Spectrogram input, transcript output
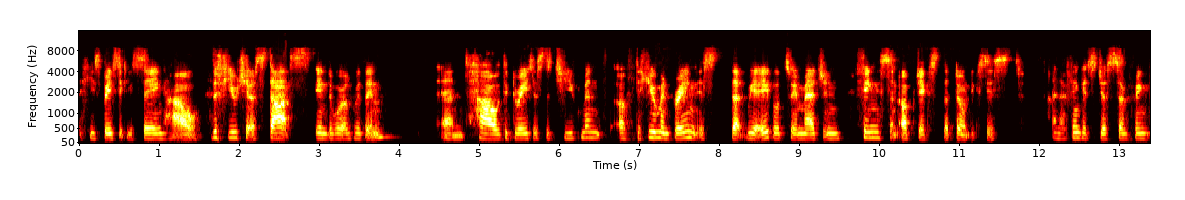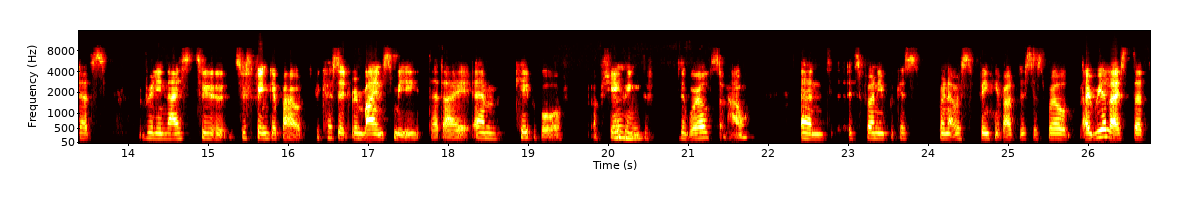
he's basically saying how the future starts in the world within, and how the greatest achievement of the human brain is that we are able to imagine things and objects that don't exist. And I think it's just something that's really nice to to think about because it reminds me that I am capable of, of shaping mm-hmm. the, the world somehow. And it's funny because when I was thinking about this as well, I realized that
